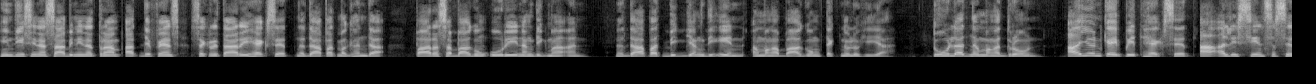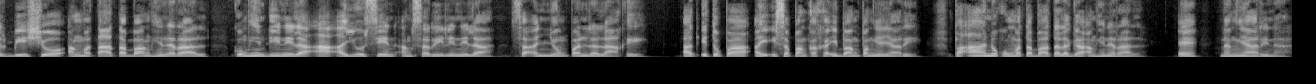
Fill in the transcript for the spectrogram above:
hindi sinasabi ni na Trump at Defense Secretary Hexet na dapat maghanda para sa bagong uri ng digmaan, na dapat bigyang diin ang mga bagong teknolohiya. Tulad ng mga drone, ayon kay Pete Hexet, aalisin sa serbisyo ang matatabang general kung hindi nila aayusin ang sarili nila sa anyong panlalaki. At ito pa ay isa pang kakaibang pangyayari. Paano kung mataba talaga ang general? Eh, nangyari na.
